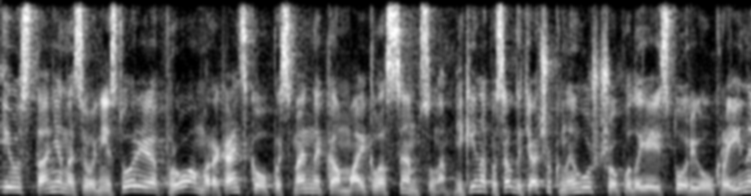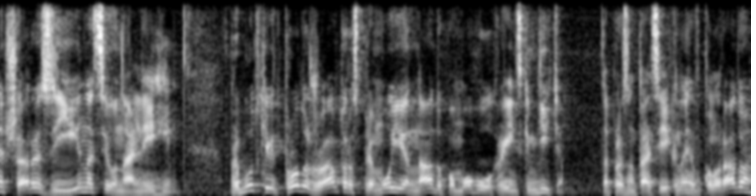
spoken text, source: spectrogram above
І остання на сьогодні історія про американського письменника Майкла Семпсона, який написав дитячу книгу, що подає історію України через її національний гімн. Прибутки від продажу автор спрямує на допомогу українським дітям. На презентації книги в Колорадо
